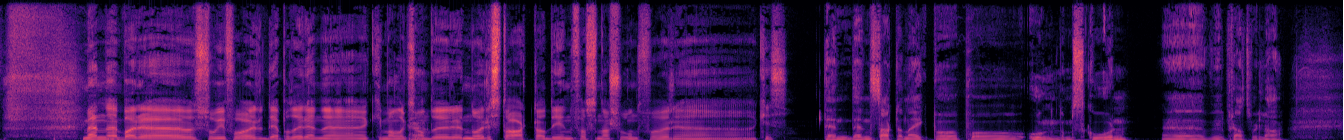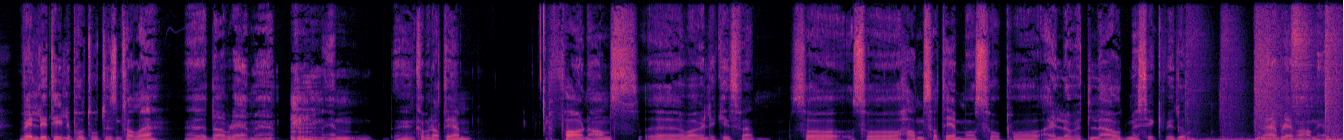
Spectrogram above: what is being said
Men eh, bare så vi får det på det rene, Kim Alexander. Ja. Når starta din fascinasjon for uh, Kiss? Den, den starta da jeg gikk på, på ungdomsskolen. Uh, vi prater vel da veldig tidlig på 2000-tallet. Uh, da ble jeg med en, en kamerat hjem. Faren hans var veldig Kiss-fan. Så, så, han satt hjemme og så på I Love It Loud musikkvideoen når jeg ble med han igjen.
